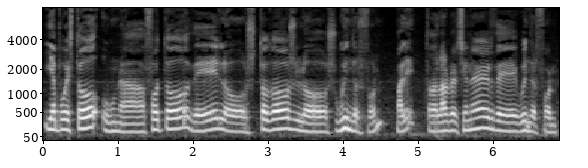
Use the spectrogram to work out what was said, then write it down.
y ha puesto una foto de los todos los Windows Phone, ¿vale? Todas las versiones de Windows Phone.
